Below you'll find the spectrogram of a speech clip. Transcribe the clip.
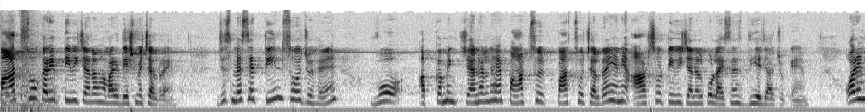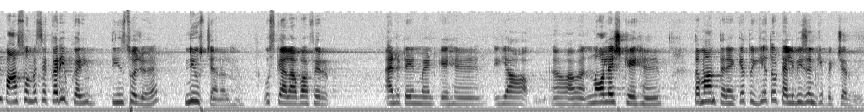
500 करीब टीवी चैनल हमारे देश में चल रहे हैं। जिसमें से 300 जो है, वो अपकमिंग चैनल हैं 500 500 चल रहे हैं, यानी 800 टीवी चैनल को लाइसेंस दिए जा चुके हैं। और इन 500 में से करीब करीब 300 जो है न्यूज़ चैनल हैं। उसके अलावा फिर एंटरटेनमेंट के हैं, या नॉलेज के हैं, तमाम तरह के। तो ये तो टेलीविज़न की पिक्चर हुई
